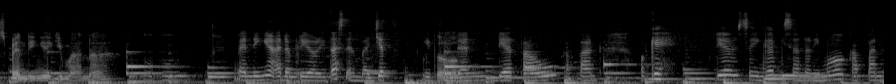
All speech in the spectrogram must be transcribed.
spendingnya gimana. Mm-mm. pendingnya ada prioritas dan budget gitu. Betul. dan dia tahu kapan oke dia sehingga bisa nerimo kapan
